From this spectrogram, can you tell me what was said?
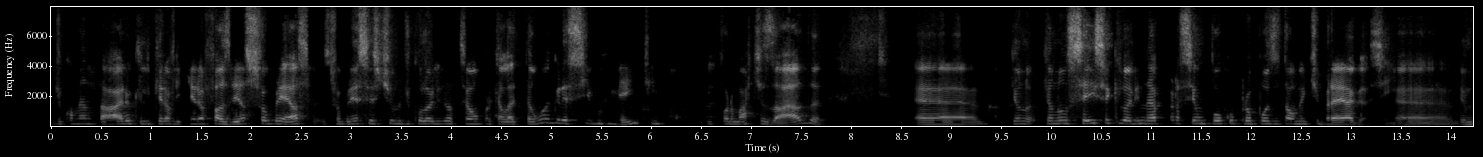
de comentário que ele queira, ele queira fazer sobre, essa, sobre esse estilo de colorização, porque ela é tão agressivamente informatizada é, que, eu, que eu não sei se aquilo ali não é para ser um pouco propositalmente brega, assim. É, eu,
